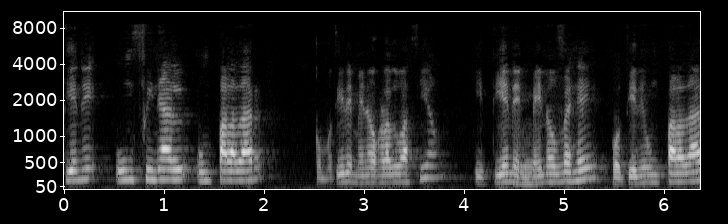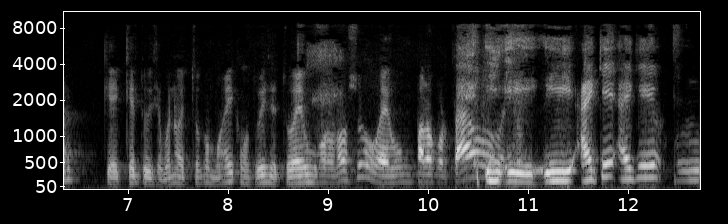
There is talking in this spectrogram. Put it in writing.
tiene un final, un paladar, como tiene menos graduación y tiene menos vejez, pues tiene un paladar que es que tú dices, bueno, ¿esto cómo es? Como tú dices, ¿esto es un oloroso o es un palo cortado? Y, ¿Esto- y- y hay que, hay que, mm,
